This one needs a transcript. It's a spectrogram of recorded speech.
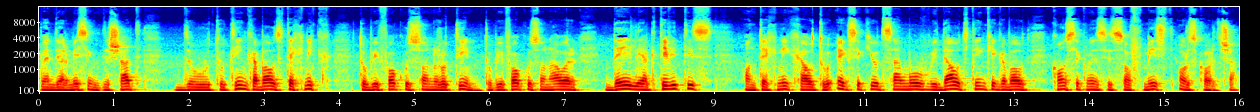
when they are missing the shot to, to think about technique to be focused on routine to be focused on our daily activities on technique how to execute some move without thinking about consequences of missed or scored shot.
